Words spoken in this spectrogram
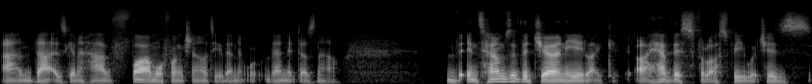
and that is going to have far more functionality than it than it does now. In terms of the journey, like I have this philosophy, which is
